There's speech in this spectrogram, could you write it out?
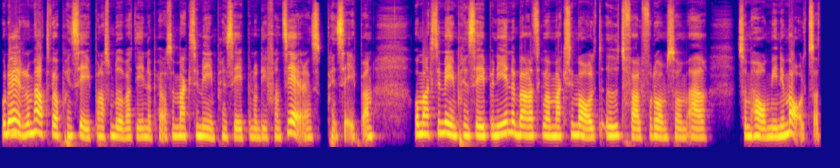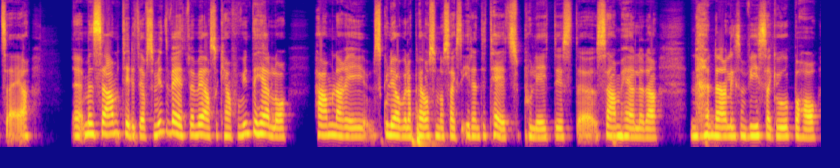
Och då är det de här två principerna som du har varit inne på, alltså maximinprincipen och differentieringsprincipen. Och maximinprincipen innebär att det ska vara maximalt utfall för de som, är, som har minimalt så att säga. Eh, Men samtidigt, eftersom vi inte vet vem vi är så kanske vi inte heller hamnar i, skulle jag vilja påstå, någon slags identitetspolitiskt eh, samhälle där, där liksom vissa grupper har,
